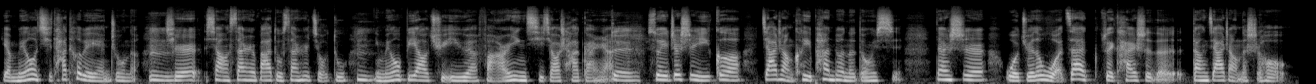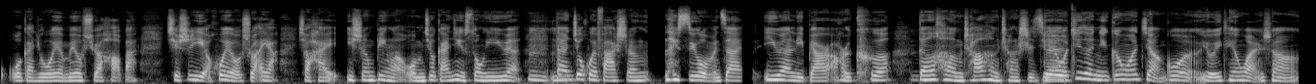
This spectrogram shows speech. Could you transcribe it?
也没有其他特别严重的，嗯，其实像三十八度、三十九度，嗯，你没有必要去医院，反而引起交叉感染。对，所以这是一个家长可以判断的东西。但是我觉得我在最开始的当家长的时候。我感觉我也没有学好吧，其实也会有说，哎呀，小孩一生病了，我们就赶紧送医院，嗯，但就会发生类似于我们在医院里边儿科等很长很长时间。对，我记得你跟我讲过，有一天晚上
